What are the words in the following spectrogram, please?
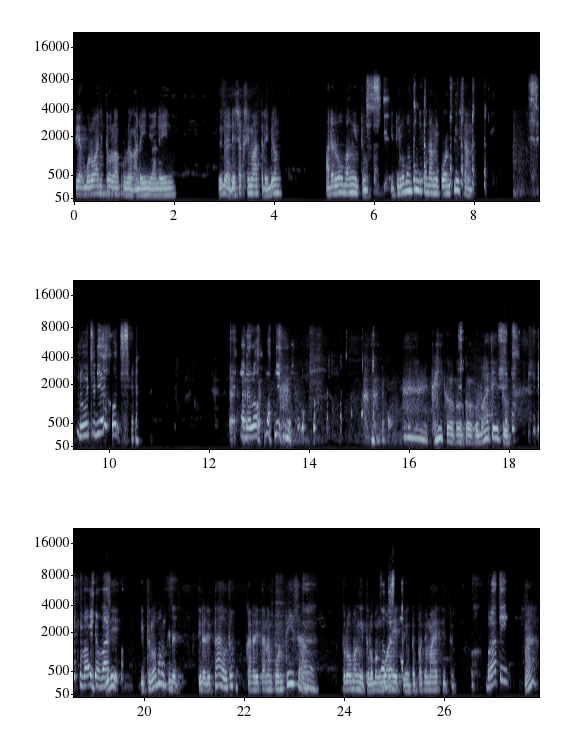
pihak Borwaji tuh lapor bilang ada ini ada ini. Udah dia saksi mata dia bilang ada lubang itu. Itu lubang kan ditanami pohon pisang. lucu dia hoaxnya. Ada lubang itu. Kayak kalau kalau kalau kau baca itu, Bahaya jadi itu lubang tidak tidak ditahu tuh karena ditanam pohon pisang. Nah, Itu lubang itu, lubang buaya itu yang tempatnya mayat itu. berarti Hah?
